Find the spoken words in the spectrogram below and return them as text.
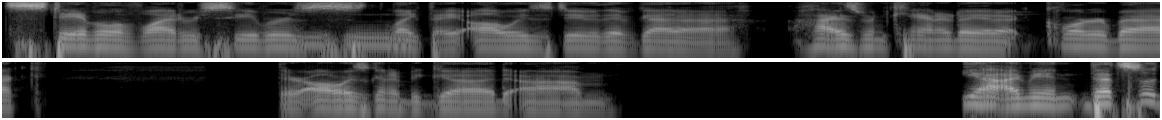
stable of wide receivers Mhm. like they always do. They've got a Heisman candidate at quarterback. They're always going to be good. Um, yeah, I mean that's what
